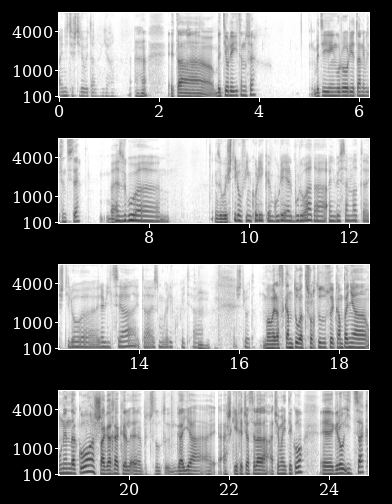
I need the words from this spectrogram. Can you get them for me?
hainitz estilo betan, geran. Eta beti hori egiten duzu? Beti inguru horietan ibiltzen ziste? Ba ez dugu Ez dugu estilo finkorik gure helburua da hainbezan bat estilo uh, erabiltzea eta ez mugariko gaitea mm -hmm. estilo eta. Ba, beraz, kantu bat sortu duzu kampaina unen dako, sagarrak eh, gaia aski egetxa zela atxemaiteko. Eh, gero hitzak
